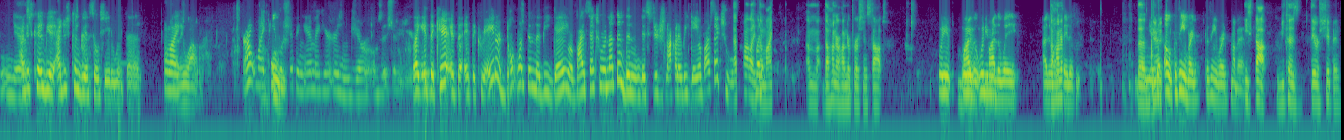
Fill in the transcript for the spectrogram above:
Yeah, I just couldn't be I just couldn't be associated with that. like They wild. I don't like people Oh. shipping anime characters in general. 'cause it's just weird. Like if the care if the if the creator don't want them to be gay or bisexual or nothing, then it's they're just not gonna be gay or bisexual. That's why like But the it- my um the Hunter x Hunter person stopped. What do you what By do you, the what do you by mean? the way, I just The want to say this. The Yeah. dude Oh, continue, Braeden. Continue, Braeden. My bad. he stopped because they were shipping.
